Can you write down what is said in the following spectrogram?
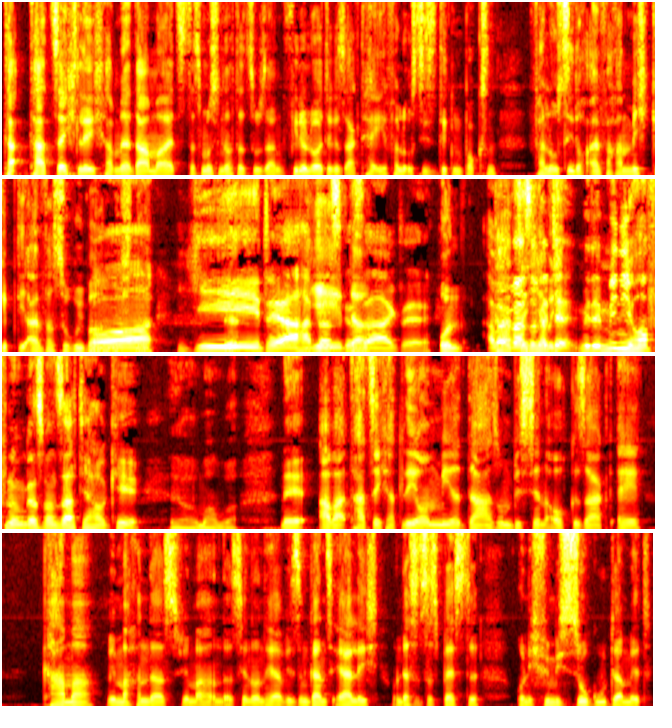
Ta tatsächlich haben wir damals, das muss ich noch dazu sagen, viele Leute gesagt, hey, ihr verlost diese dicken Boxen, verlost sie doch einfach an mich, gib die einfach so rüber. Boah, mich, ne? jeder ja, hat jeder. das gesagt, ey. Und aber immer so mit der, mit der Mini-Hoffnung, dass man sagt, ja, okay. Ja, machen wir. Nee, aber tatsächlich hat Leon mir da so ein bisschen auch gesagt, ey, Karma, wir machen das, wir machen das hin und her, wir sind ganz ehrlich und das ist das Beste. Und ich fühle mich so gut damit,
